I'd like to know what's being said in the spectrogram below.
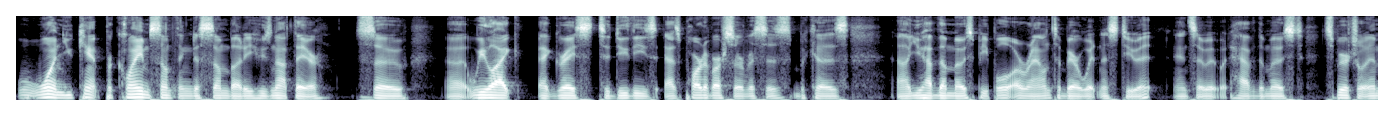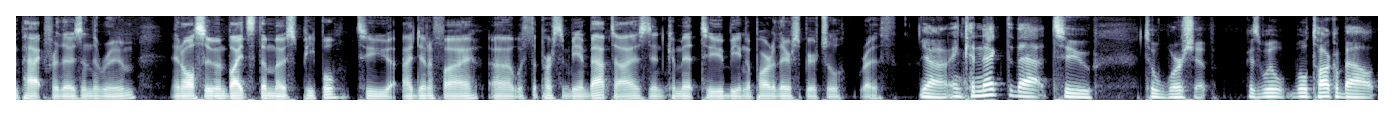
one, you can't proclaim something to somebody who's not there. So uh, we like at Grace to do these as part of our services because uh, you have the most people around to bear witness to it. And so it would have the most spiritual impact for those in the room and also invites the most people to identify uh, with the person being baptized and commit to being a part of their spiritual growth. Yeah, and connect that to to worship because we'll we'll talk about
